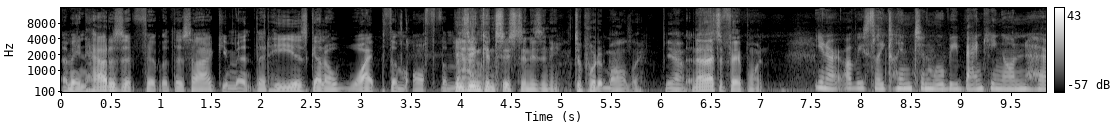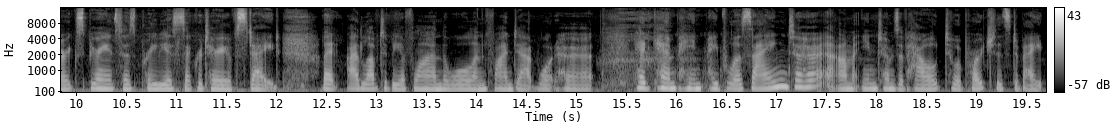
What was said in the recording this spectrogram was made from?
I mean, how does it fit with this argument that he is going to wipe them off the map? He's inconsistent, isn't he? To put it mildly. Yeah. No, that's a fair point you know, obviously Clinton will be banking on her experience as previous Secretary of State. But I'd love to be a fly on the wall and find out what her head campaign people are saying to her um, in terms of how to approach this debate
